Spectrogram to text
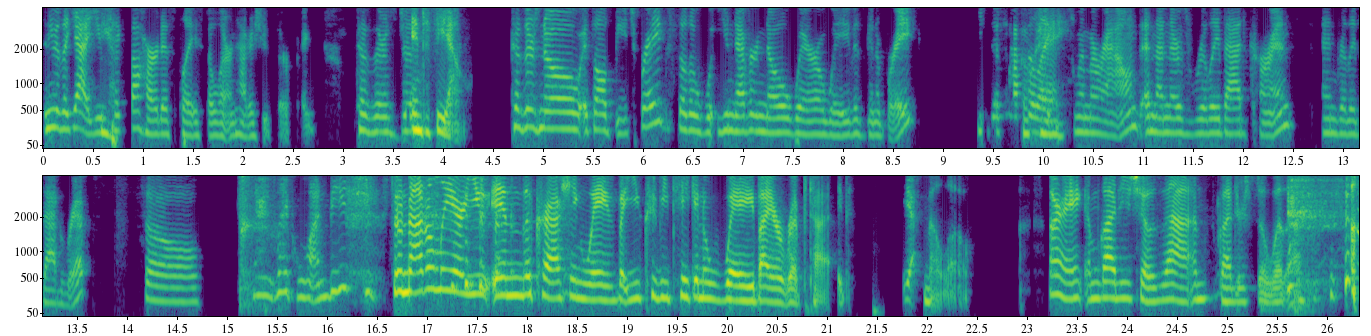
and he was like yeah you Yeah. picked the hardest place to learn how to shoot surfing because there's just In Tofino. because there's no it's all beach breaks so the you never know where a wave is going to break you just have to like swim around and then there's really bad currents and really bad rips so there's like one beach So not only are you in the crashing wave, but you could be taken away by a riptide. Yeah. Mellow. All right. I'm glad you chose that. I'm glad you're still with us.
